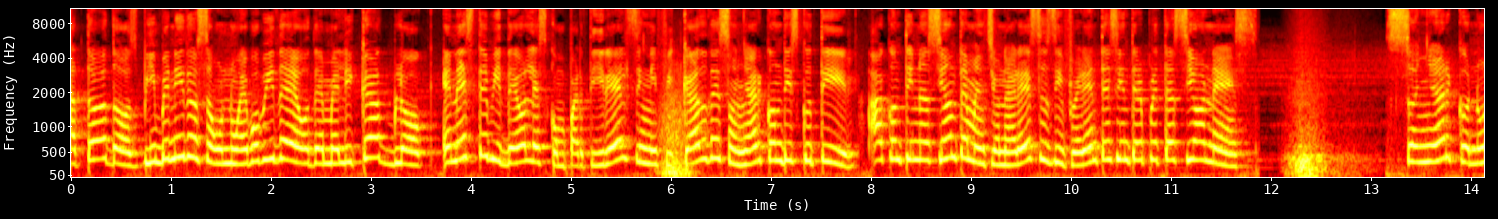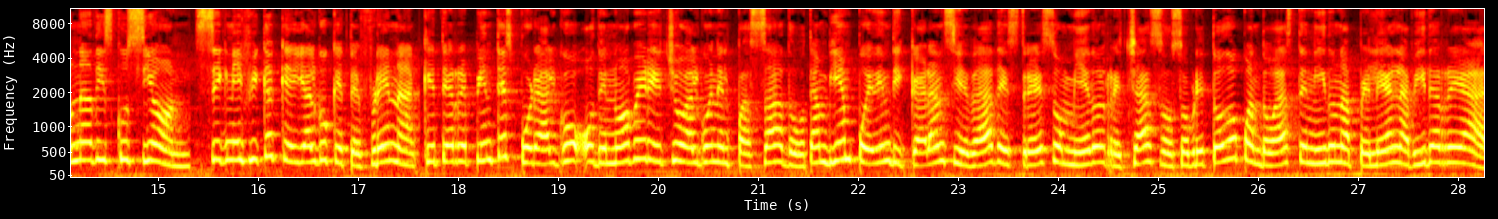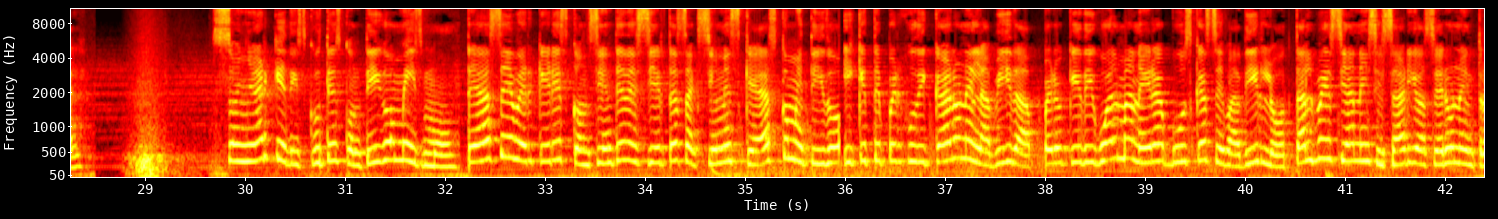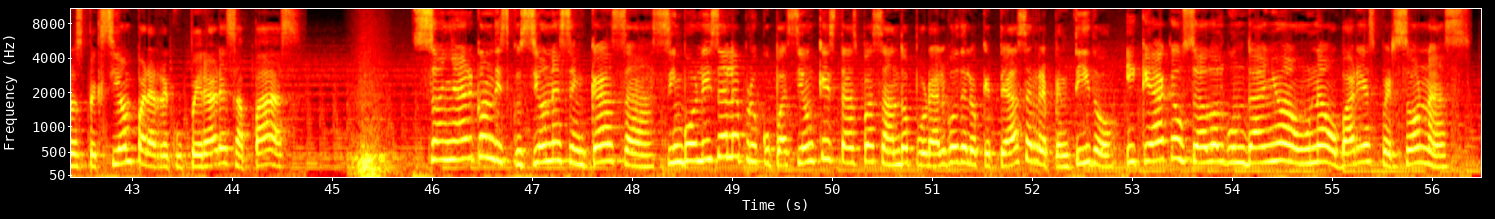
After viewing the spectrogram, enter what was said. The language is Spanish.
Hola a todos, bienvenidos a un nuevo video de Melicat Blog. En este video les compartiré el significado de soñar con discutir. A continuación te mencionaré sus diferentes interpretaciones. Soñar con una discusión significa que hay algo que te frena, que te arrepientes por algo o de no haber hecho algo en el pasado. También puede indicar ansiedad, estrés o miedo al rechazo, sobre todo cuando has tenido una pelea en la vida real. Soñar que discutes contigo mismo te hace ver que eres consciente de ciertas acciones que has cometido y que te perjudicaron en la vida, pero que de igual manera buscas evadirlo. Tal vez sea necesario hacer una introspección para recuperar esa paz. Soñar con discusiones en casa simboliza la preocupación que estás pasando por algo de lo que te has arrepentido y que ha causado algún daño a una o varias personas.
